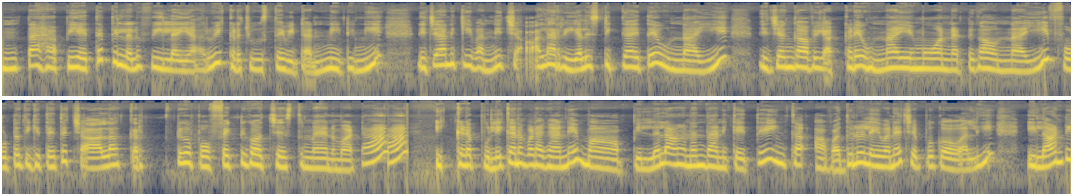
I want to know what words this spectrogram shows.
అంత హ్యాపీ అయితే పిల్లలు ఫీల్ అయ్యారు. ఇక్కడ చూస్తే వీటన్నిటినీ. నిజానికి ఇవన్నీ చాలా రియలిస్టిక్గా అయితే ఉన్నాయి. నిజంగా అవి అక్కడే ఉన్నాయేమో అన్నట్టుగా ఉన్నాయి. ఫోటో దిగితే అయితే చాలా కరెక్ట్గా పర్ఫెక్ట్గా వచ్చేస్తున్నాయి అనమాట ఇక్కడ పులి కనబడగానే మా పిల్లల ఆనందానికైతే ఇంకా అవధులు లేవనే చెప్పుకోవాలి. ఇలాంటి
